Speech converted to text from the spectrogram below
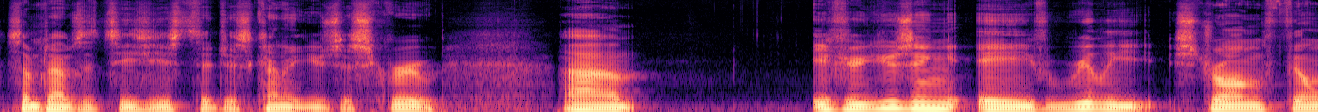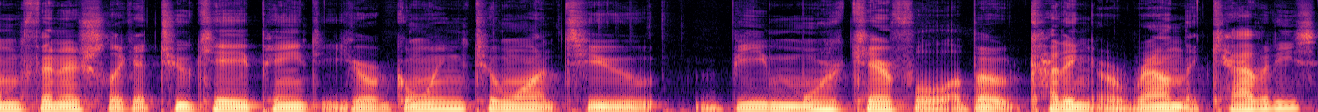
Sometimes it's easiest to just kind of use a screw. Um, if you're using a really strong film finish like a 2K paint, you're going to want to be more careful about cutting around the cavities.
